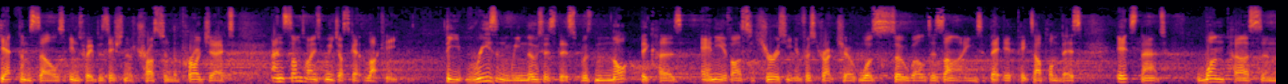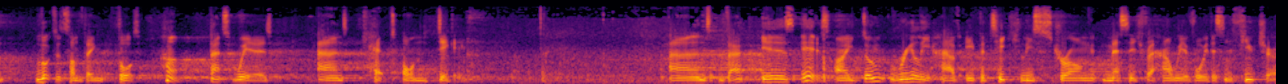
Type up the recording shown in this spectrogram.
get themselves into a position of trust in the project, and sometimes we just get lucky. The reason we noticed this was not because any of our security infrastructure was so well designed that it picked up on this. It's that one person looked at something, thought, huh, that's weird, and kept on digging. And that is it. I don't really have a particularly strong message for how we avoid this in future.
